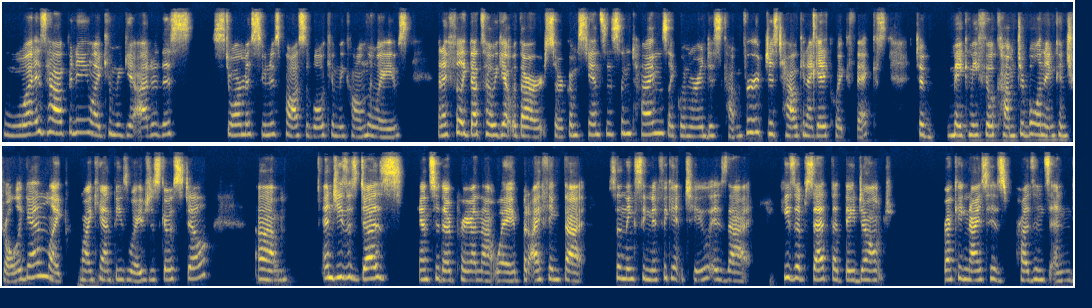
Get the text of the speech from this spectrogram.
what is happening? Like, can we get out of this storm as soon as possible? Can we calm the waves? And I feel like that's how we get with our circumstances sometimes, like when we're in discomfort, just how can I get a quick fix to make me feel comfortable and in control again? Like, why can't these waves just go still? Um, and Jesus does answer their prayer in that way. But I think that something significant too is that he's upset that they don't recognize his presence and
